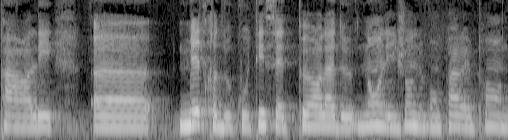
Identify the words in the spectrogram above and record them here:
parler. Euh, mettre de côté cette peur-là de non, les gens ne vont pas répondre.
